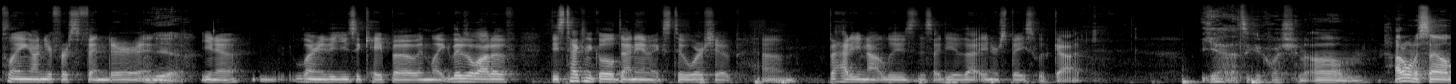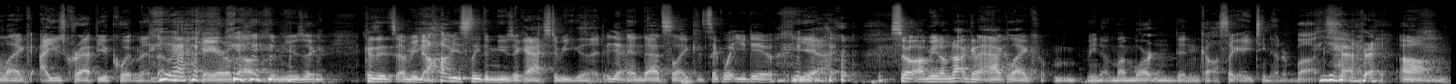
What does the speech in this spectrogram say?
playing on your first Fender and Yeah. you know learning to use a capo and like there's a lot of these technical dynamics to worship um, but how do you not lose this idea of that inner space with God Yeah, that's a good question. Um, I don't want to sound like I use crappy equipment. I don't Yeah. care about the music because it's. I mean, obviously the music has to be good. Yeah. and that's like it's like what you do yeah. So I mean, I'm not gonna act like you know my Martin didn't cost like eighteen hundred bucks. yeah right Um,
